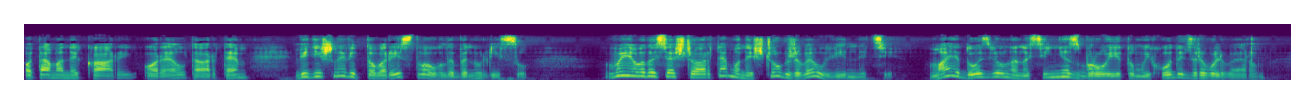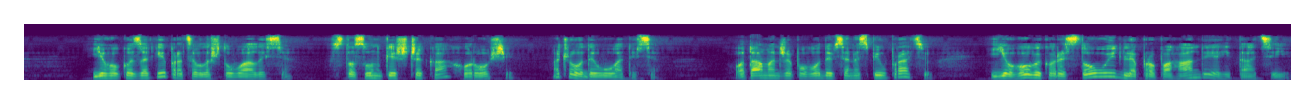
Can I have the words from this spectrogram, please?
Отамани Карий, Орел та Артем відійшли від товариства у глибину лісу. Виявилося, що Артем Онищук живе у Вінниці, має дозвіл на носіння зброї, тому й ходить з револьвером. Його козаки працевлаштувалися, стосунки з ЧК хороші, а чого дивуватися. Отаман же погодився на співпрацю, його використовують для пропаганди і агітації.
